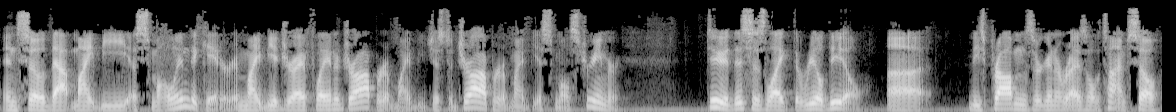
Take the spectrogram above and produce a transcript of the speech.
And so that might be a small indicator. It might be a dry fly and a dropper. It might be just a dropper. It might be a small streamer. Dude, this is like the real deal. Uh, these problems are going to arise all the time. So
